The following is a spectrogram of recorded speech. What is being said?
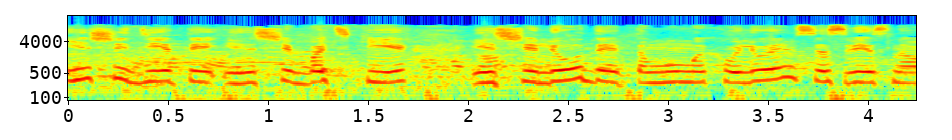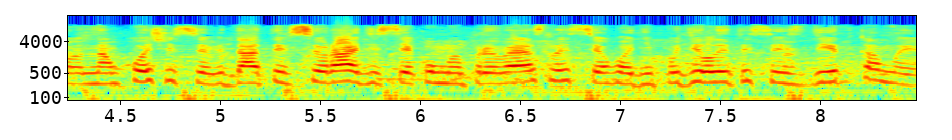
інші діти, інші батьки, інші люди. Тому ми хвилюємося. Звісно, нам хочеться віддати всю радість, яку ми привезли сьогодні, поділитися з дітками.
